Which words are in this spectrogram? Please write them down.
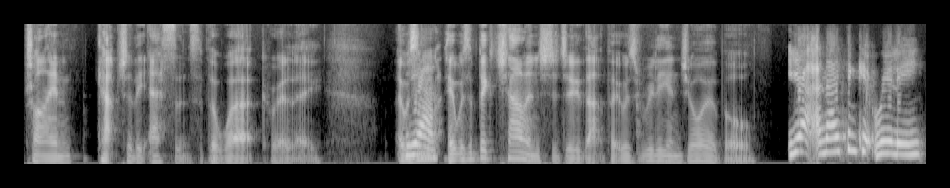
try and capture the essence of the work really. It was yeah. a, it was a big challenge to do that but it was really enjoyable. Yeah and i think it really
